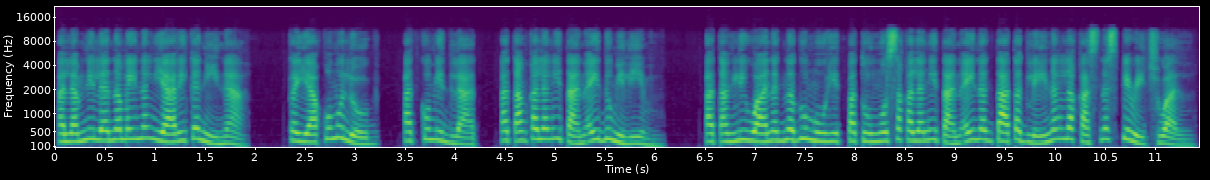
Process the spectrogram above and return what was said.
Alam nila na may nangyari kanina. Kaya kumulog, at kumidlat, at ang kalangitan ay dumilim. At ang liwanag na gumuhit patungo sa kalangitan ay nagtataglay ng lakas na spiritual.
